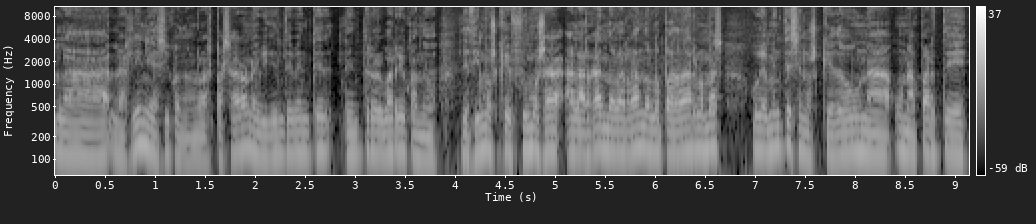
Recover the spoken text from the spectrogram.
la- las líneas y cuando nos las pasaron, evidentemente dentro del barrio, cuando decimos que fuimos a- alargando, alargándolo para darlo más, obviamente se nos quedó una, una parte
